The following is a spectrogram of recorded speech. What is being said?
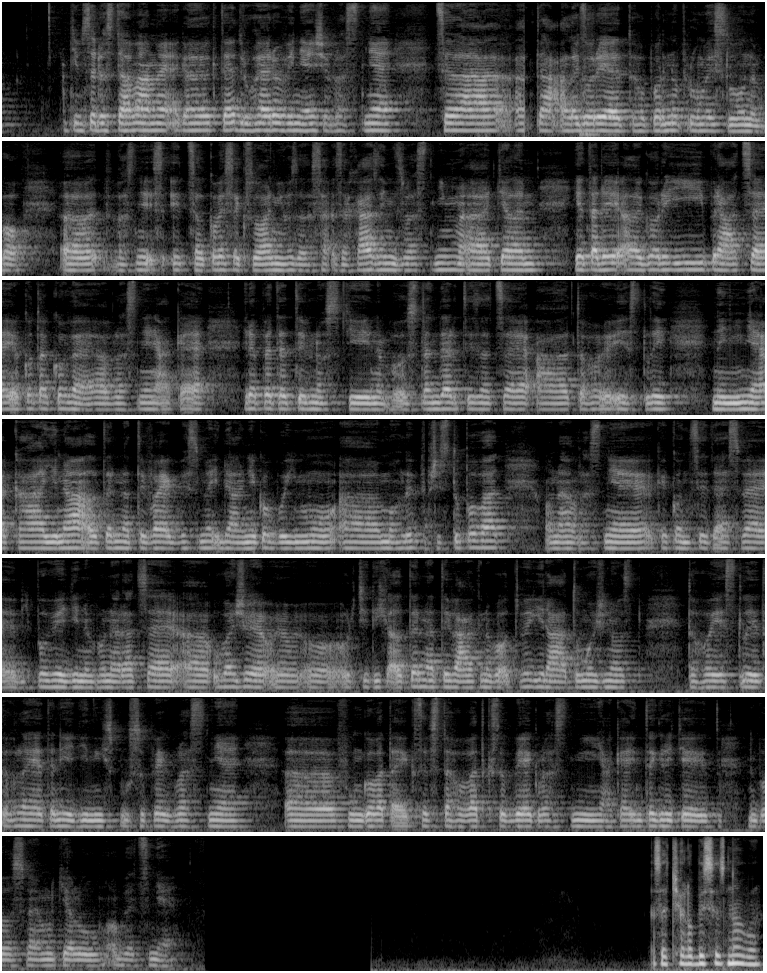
tím se dostáváme k té druhé rovině, že vlastně celá ta alegorie toho pornoprůmyslu nebo vlastně i celkově sexuálního zacházení s vlastním uh, tělem je tady alegorií práce jako takové a vlastně nějaké repetitivnosti nebo standardizace a toho, jestli není nějaká jiná alternativa, jak bychom ideálně k obojímu uh, mohli přistupovat. Ona vlastně ke konci té své výpovědi nebo narace uvažuje o, o určitých alternativách nebo otvírá tu možnost toho, jestli tohle je ten jediný způsob, jak vlastně uh, fungovat a jak se vztahovat k sobě, k vlastní nějaké integritě nebo svému tělu obecně. Začalo by se znovu.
